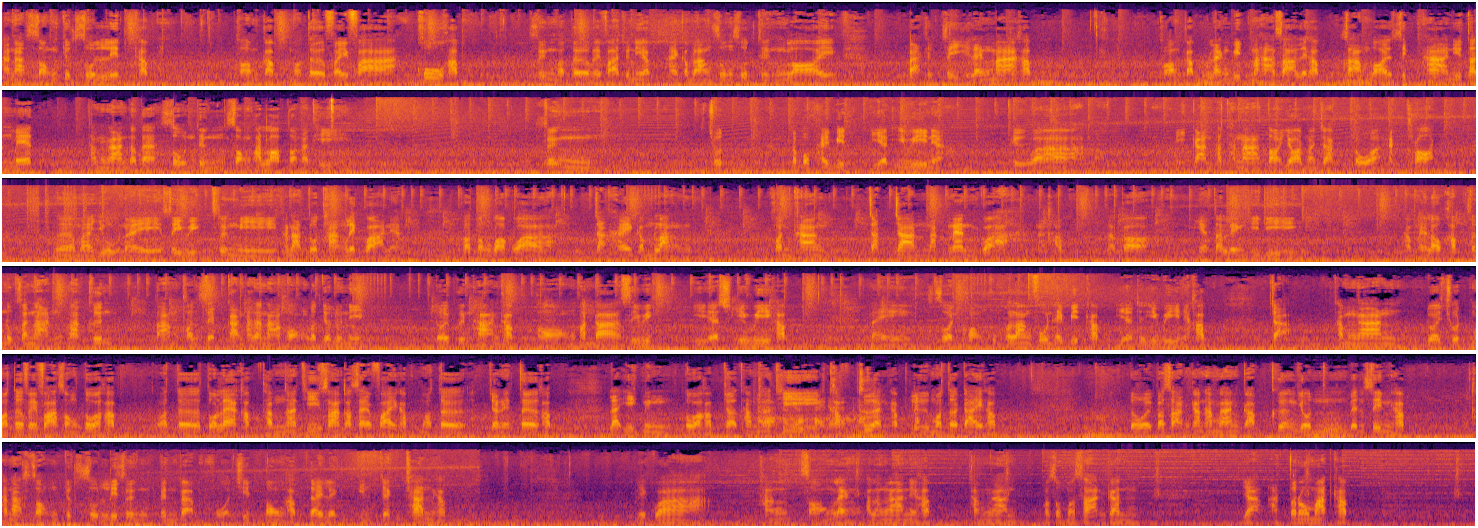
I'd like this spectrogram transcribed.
ขนาด 2.0 ลิตรครับ พร้อมกับมอเตอร์ไฟฟ้าคู่ครับ ซึ่งมอเตอร์ไฟฟ้าชุดนี้ครับให้กำลังสูงสุดถึง 184 แรงม้าครับ พร้อมกับแรงบิดมหาศาลเลยครับ 315 นิวตันเมตร ทำงานตั้งแต่0ถึง 2,000 รอบต่อนาที ซึ่งชุดระบบไฮบริด ESEV เนี่ย ถือว่ามีการพัฒนาต่อยอดมาจากตัว Accord เมื่อมาอยู่ใน Civic ซึ่งมีขนาดตัวถังเล็กกว่าเนี่ย ก็ต้องบอกว่าจะให้กำลังค่อนข้างจัดจ้านหนักแน่นกว่านะครับ แล้วก็มีอัตราเร่งที่ดี ทำให้เราขับสนุกสนานมากขึ้น ตามคอนเซปต์การพัฒนาของรถยนต์รุ่นนี้ โดยพื้นฐานครับของ Honda Civic EHEV ครับ ในส่วนของคุมพลังฟูลไฮบริดครับ EHEV เนี่ยครับ จะทำงานด้วยชุดมอเตอร์ไฟฟ้า 2 ตัวครับ มอเตอร์ตัวแรกครับทำหน้าที่สร้างกระแสไฟครับ มอเตอร์เจเนเรเตอร์ครับ และอีกหนึ่งตัวครับจะทำหน้าที่ขับเคลื่อนครับ หรือมอเตอร์ไดครับ โดยประสานการทำงานกับเครื่องยนต์เบนซินครับ ขนาด 2.0 ลิตร ซึ่งเป็นแบบหัวฉีดตรงครับ direct injection ครับ เรียกว่าทั้ง 2 แหล่งพลังงานเนี่ยครับทำงานผสมผสานกันอย่างอัตโนมัติครับ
